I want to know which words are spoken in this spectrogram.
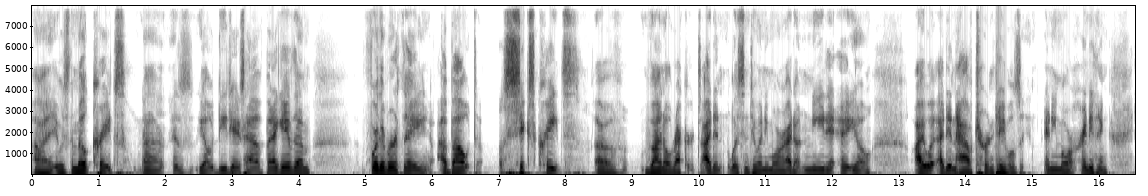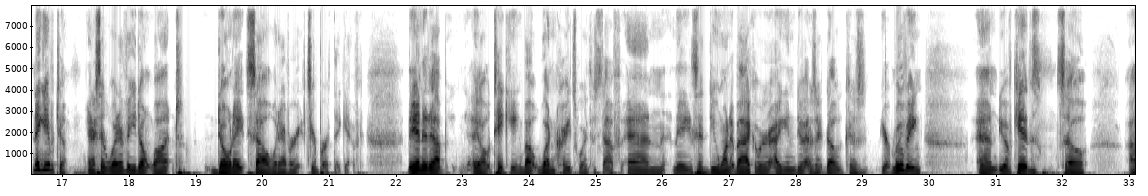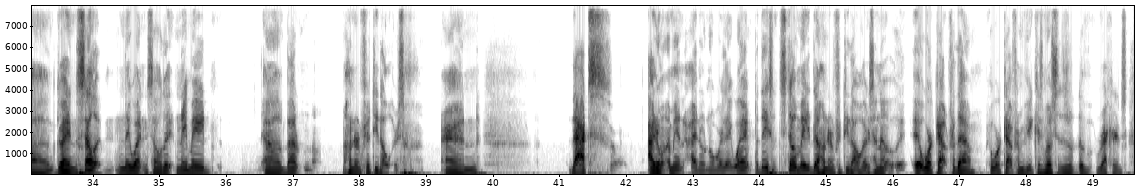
uh, it was the milk crates, uh, as, you know, DJs have, but I gave them, for their birthday, about six crates of vinyl records. I didn't listen to anymore. I don't need it, uh, you know, I w- I didn't have turntables anymore or anything. And I gave it to him. And I said, whatever you don't want, donate, sell, whatever. It's your birthday gift. They ended up, you know, taking about one crate's worth of stuff, and they said, "Do you want it back, or I can do it?" I was like, "No, because you're moving, and you have kids, so uh, go ahead and sell it." And they went and sold it, and they made uh, about 150 dollars, and that's I don't. I mean, I don't know where they went, but they still made the 150 dollars, and it, it worked out for them it worked out for me because most of the, the records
